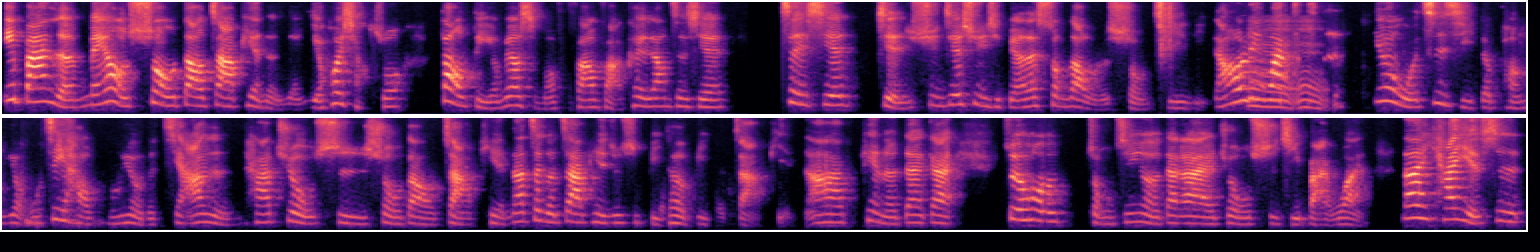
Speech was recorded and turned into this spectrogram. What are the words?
一般人没有受到诈骗的人也会想说，到底有没有什么方法可以让这些这些简讯、这些讯息不要再送到我的手机里？然后另外就是。嗯嗯因为我自己的朋友，我自己好朋友的家人，他就是受到诈骗。那这个诈骗就是比特币的诈骗，那他骗了大概最后总金额大概就十几百万。那他也是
